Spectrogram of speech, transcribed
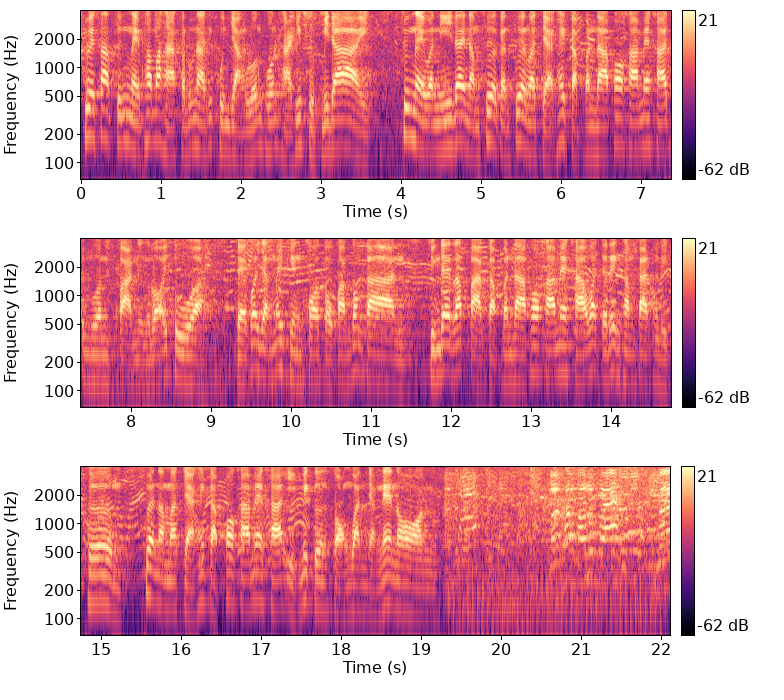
เพื่อทราบถึงในพระมหากรุณาธิคุณอย่างล้นพ้นหาที่สุดไม่ได้ซึ่งในวันนี้ได้นำเสื้อกันเปื้อนมาแจกให้กับบรรดาพ่อค้าแม่ค้าจำนวนกว่า 100 ตัว แต่ก็ยังไม่เพียงพอต่อความต้องการ จึงได้รับปากกับบรรดาพ่อค้าแม่ค้าว่าจะเร่งทำการผลิตเพิ่ม เพื่อนำมาแจกให้กับพ่อค้าแม่ค้าอีกไม่เกิน 2 วันอย่างแน่นอน มาเข้ามาลูกมามา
